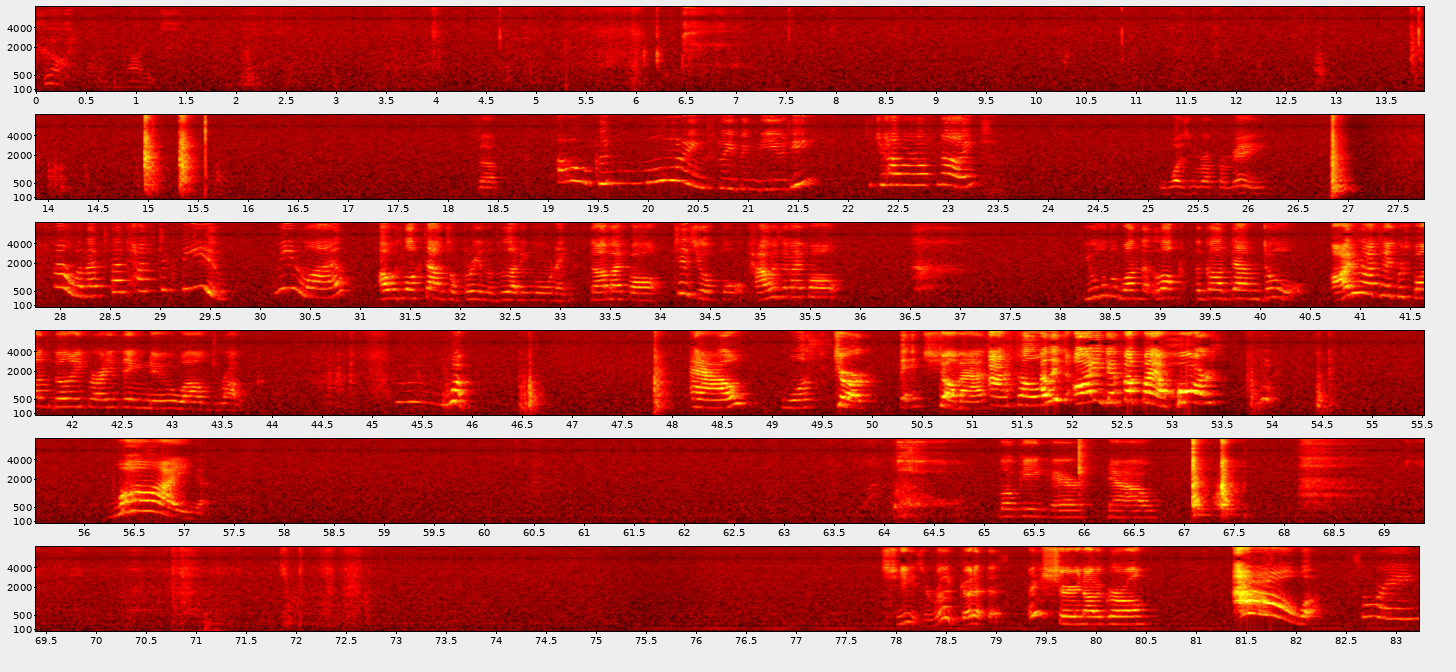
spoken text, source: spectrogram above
what a night. So, Oh, good morning, Sleeping Beauty. Did you have a rough night? it wasn't rough for me. Oh, well, that's fantastic for you. Meanwhile, I was locked out until three in the bloody morning. Not my fault. Tis your fault. How is it my fault? You're the one that locked the goddamn door. I do not take responsibility for anything new while drunk. Whoa. Ow. Was Jerk. bitch. Dumbass. Asshole. At least I didn't get fucked by a horse. Why? Loki, hair, now. Jeez, you're really good at this. Are you sure you're not a girl? Ow! Sorry.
